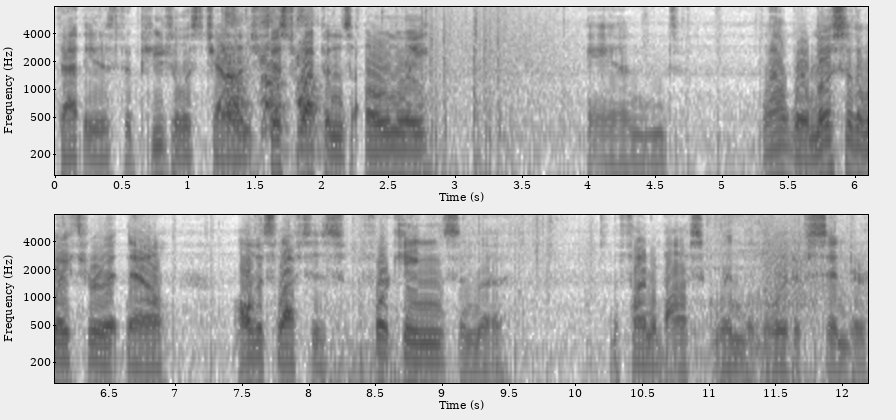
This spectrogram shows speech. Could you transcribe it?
that is the Pugilist Challenge. Fist weapons only. And well, we're most of the way through it now. All that's left is four kings and the the final boss, Gwyn, the Lord of Cinder.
